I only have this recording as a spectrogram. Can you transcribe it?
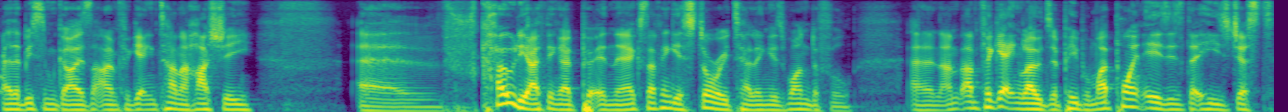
Uh, there'd be some guys that I'm forgetting. Tanahashi. Uh, Cody, I think I'd put in there because I think his storytelling is wonderful. And I'm, I'm, forgetting loads of people. My point is, is that he's just,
